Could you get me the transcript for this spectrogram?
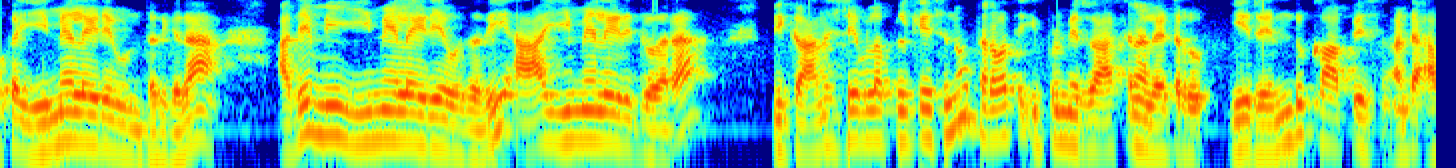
ఒక ఈమెయిల్ ఐడి ఉంటుంది కదా. అదే మీ ఈమెయిల్ ఐడి అవుతుంది. ఆ ఈమెయిల్ ఐడి ద్వారా మీ కానిస్టేబుల్ అప్లికేషన్ తర్వాత ఇప్పుడు మీరు రాసిన లెటరు. ఈ రెండు కాపీస్ అంటే ఆ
